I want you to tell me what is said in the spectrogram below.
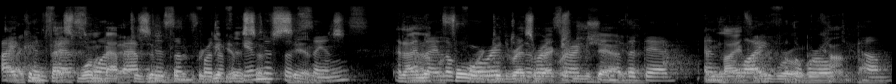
I confess one baptism for the forgiveness of sins, and I look forward to the resurrection of the dead and life of the world to come.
